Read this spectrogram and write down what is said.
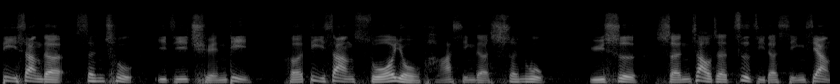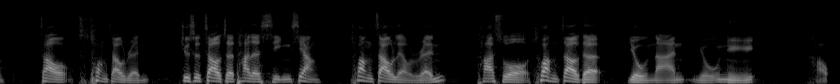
地上的牲畜以及全地和地上所有爬行的生物。”于是神照着自己的形象。造创造人，就是照着他的形象创造了人。他所创造的有男有女。好，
